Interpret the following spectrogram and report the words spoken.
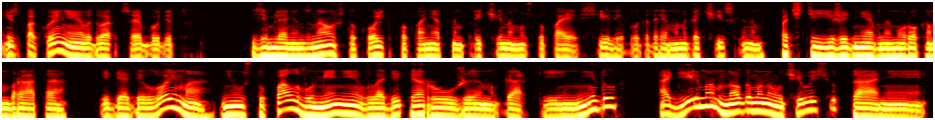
И спокойнее во дворце будет. Землянин знал, что Кольт, по понятным причинам уступая в силе, благодаря многочисленным, почти ежедневным урокам брата и дяди Лойма, не уступал в умении владеть оружием Гарки и Ниду — а Гильма многому научилась у Тани.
